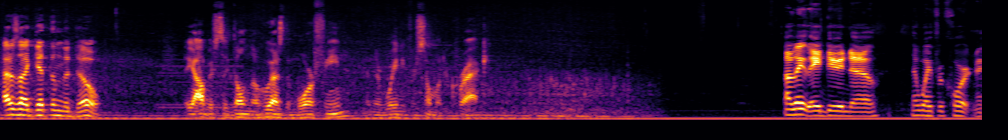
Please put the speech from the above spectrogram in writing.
How does that get them the dope? They obviously don't know who has the morphine, and they're waiting for someone to crack. I think they do know. They wait for Courtney.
